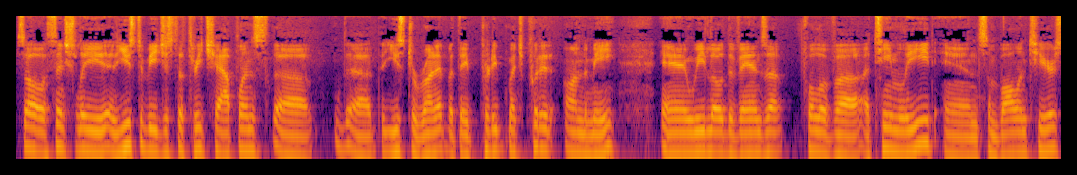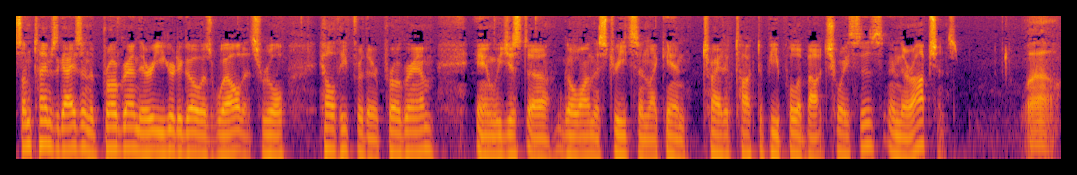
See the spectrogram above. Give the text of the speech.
So essentially, it used to be just the three chaplains uh, that used to run it, but they pretty much put it onto me and we load the vans up full of uh, a team lead and some volunteers. Sometimes the guys in the program they're eager to go as well. That's real healthy for their program, and we just uh, go on the streets and again try to talk to people about choices and their options. Wow.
